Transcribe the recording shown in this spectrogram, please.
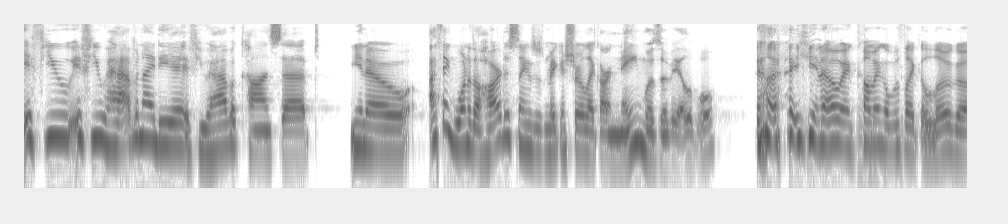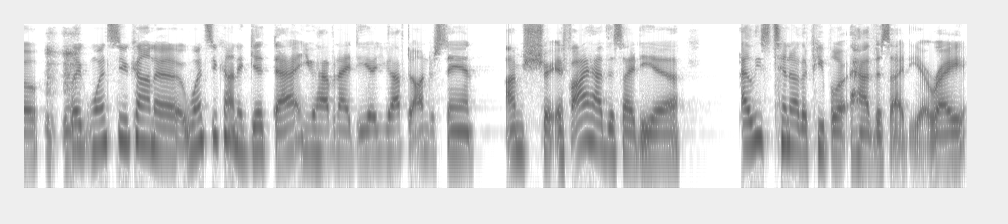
If you if you have an idea, if you have a concept, you know, I think one of the hardest things was making sure like our name was available. you know, and mm-hmm. coming up with like a logo. Like once you kind of once you kind of get that and you have an idea, you have to understand, I'm sure if I have this idea, at least 10 other people have this idea, right?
